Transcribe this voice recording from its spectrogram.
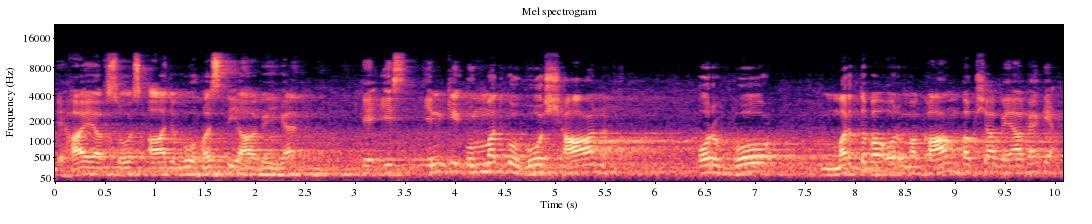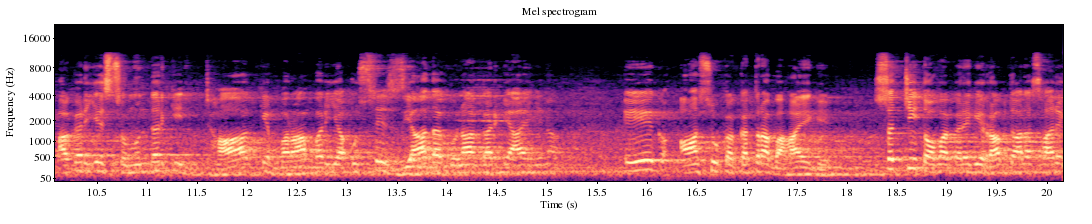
کہ ہائے افسوس، آج وہ ہستی آ گئی ہے کہ اس، ان کی امت کو وہ شان اور وہ مرتبہ اور مقام بخشا گیا ہے کہ اگر یہ سمندر کی جھاگ کے برابر یا اس سے زیادہ گناہ کر کے آئے گی نا، ایک آنسو کا قطرہ بہائے گی۔ سچی توبہ کرے گی، رب تعالیٰ سارے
